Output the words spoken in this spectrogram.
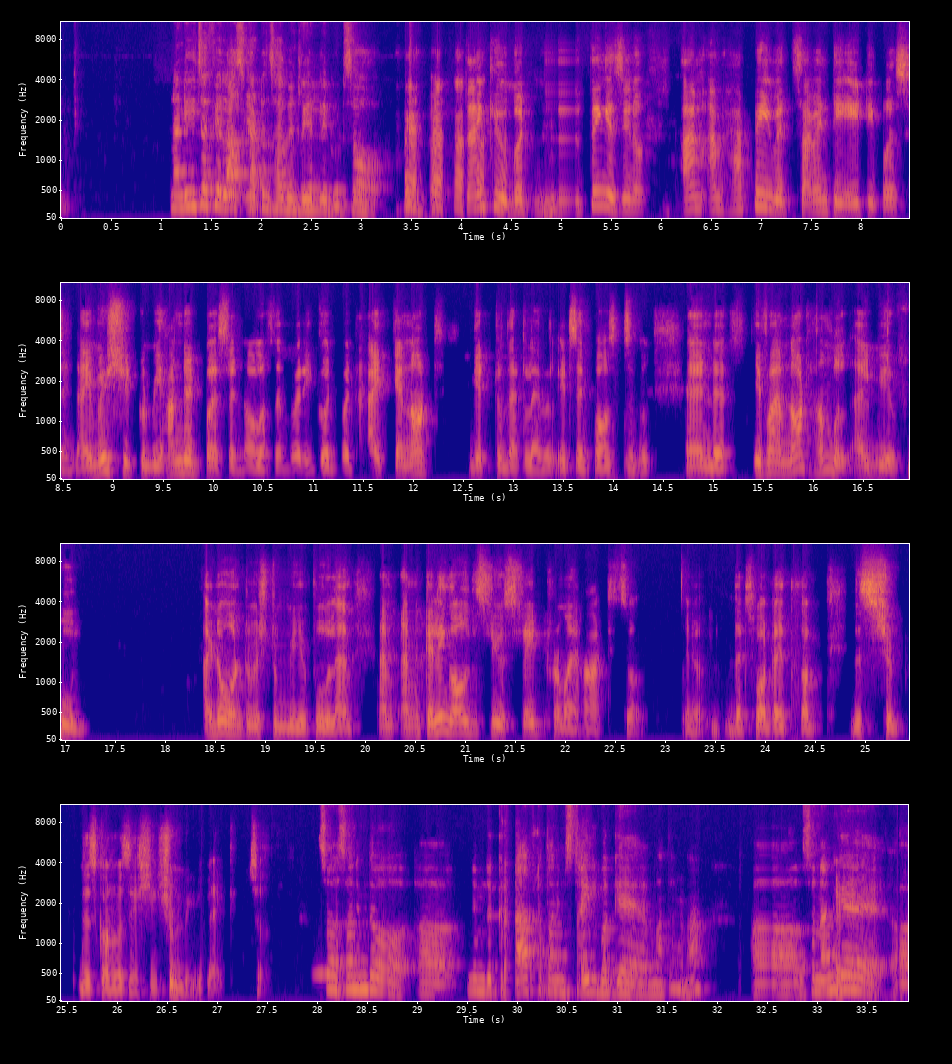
and each of your last No, it- cartoons have been really good so Thank you. But the thing is, you know, I'm I'm happy with 70, 80%. I wish it could be 100%, all of them very good, but I cannot get to that level. It's impossible. And uh, if I'm not humble, I'll be a fool. I don't want to wish to be a fool. I'm I'm I'm telling all this to you straight from my heart. So, you know, that's what I thought this should this conversation should be like. So so so ನಿಮ್ದು ಆ, ನಿಮ್ದು craft ಅಥವಾ ನಿಮ್ style ಬಗ್ಗೆ ಮಾತಾಡೋಣ so ನನಗೆ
